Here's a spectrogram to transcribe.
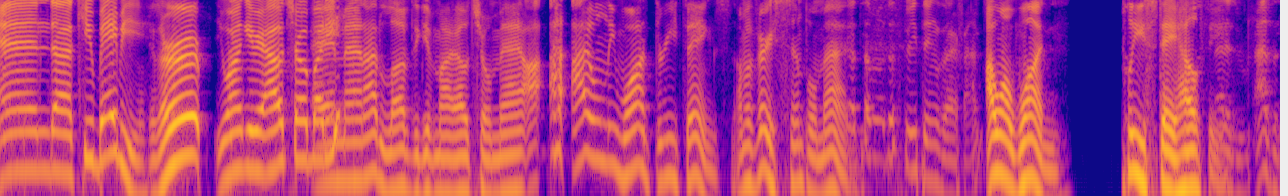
And uh, Q baby, Yes, sir. you want to give your outro, buddy? Hey, man, I'd love to give my outro, man. I, I I only want three things. I'm a very simple man. Yeah, tell me what those three things are, fam. I want one. Please stay healthy. That is, that's a,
